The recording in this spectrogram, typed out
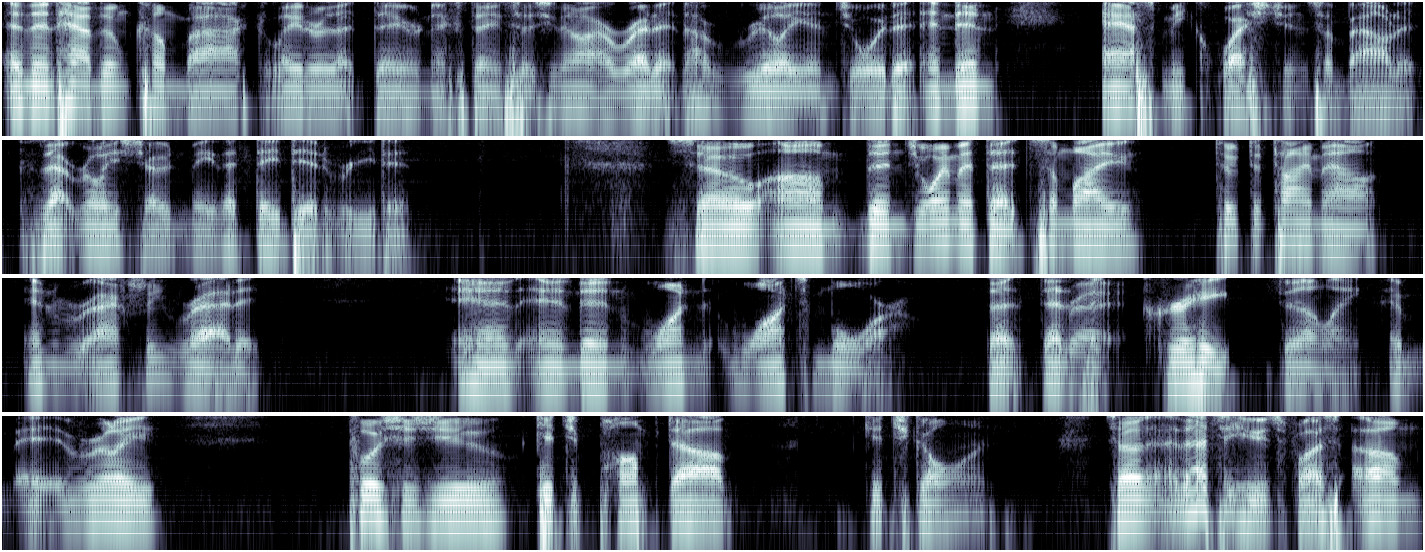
and then have them come back later that day or next day and says, you know, I read it and I really enjoyed it, and then ask me questions about it because that really showed me that they did read it. So um, the enjoyment that somebody took the time out and actually read it, and and then one wants more. That that's Right. a great feeling. It, it really pushes you, gets you pumped up, gets you going. So that's a huge plus. Um,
